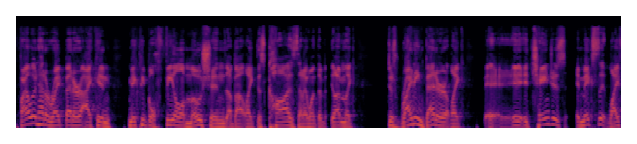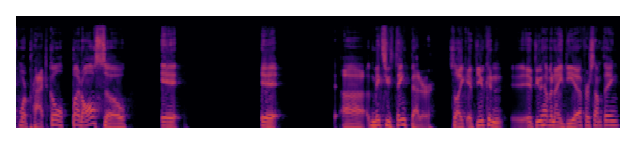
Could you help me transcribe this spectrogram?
If I learn how to write better, I can make people feel emotions about like this cause that I want them. I'm like, just writing better, like it, it changes, it makes life more practical, but also it it uh, makes you think better. So like if you can, if you have an idea for something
